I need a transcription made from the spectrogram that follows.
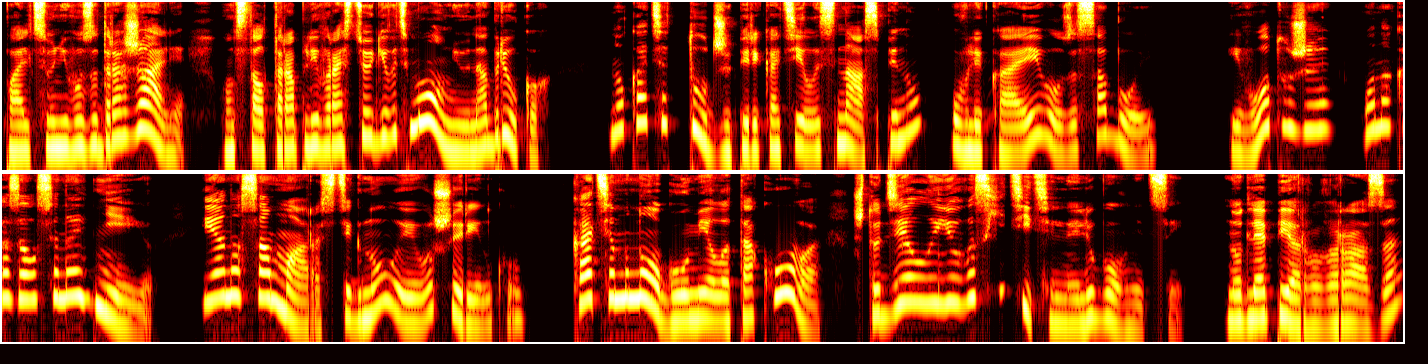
Пальцы у него задрожали, он стал торопливо расстегивать молнию на брюках, но Катя тут же перекатилась на спину, увлекая его за собой. И вот уже он оказался над нею, и она сама расстегнула его ширинку. Катя много умела такого, что делала ее восхитительной любовницей, но для первого раза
